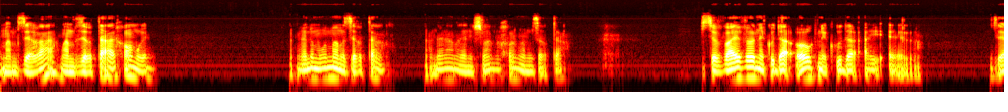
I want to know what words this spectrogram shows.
ממזרה? ממזרתה? איך אומרים? אני לא אומרים ממזרתה. לא יודע למה זה נשמע נכון, ממזרתה. survivor.org.il זה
